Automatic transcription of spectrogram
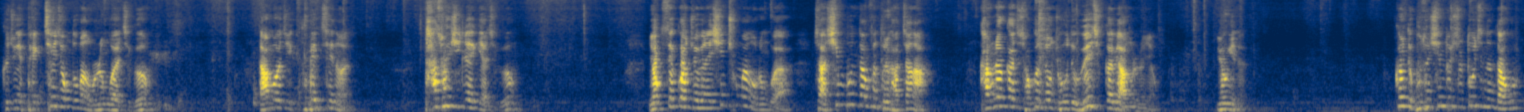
그 중에 100채 정도만 오른 거야 지금. 나머지 900채는 다 손실액이야 지금. 역세권 주변에 신축만 오른 거야. 자 신분 당선 들어갔잖아. 강남까지 접근성 좋은데 왜 집값이 안 오르냐고. 용인은. 그런데 무슨 신도시를 또 짓는다고?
